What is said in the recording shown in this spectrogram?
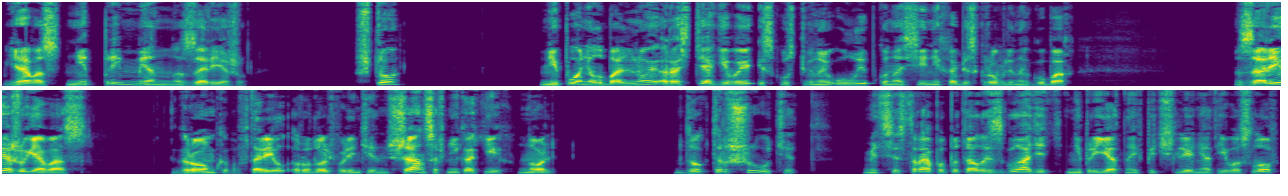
Я вас непременно зарежу. Что? Не понял больной, растягивая искусственную улыбку на синих обескровленных губах. Зарежу я вас, громко повторил Рудольф Валентинович. Шансов никаких, ноль. Доктор шутит. Медсестра попыталась сгладить неприятное впечатление от его слов,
